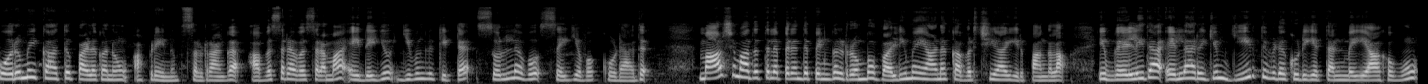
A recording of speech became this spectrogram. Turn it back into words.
பொறுமை காத்து பழகணும் அப்படின்னு சொல்கிறாங்க அவசர அவசரமாக எதையும் இவங்க கிட்ட சொல்லவோ செய்யவோ கூடாது. மார்ச் மாதத்தில் பிறந்த பெண்கள் ரொம்ப வலிமையான கவர்ச்சியாக இருப்பாங்களாம் இவங்க எளிதாக எல்லாரையும் ஈர்த்து விடக்கூடிய தன்மையாகவும்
